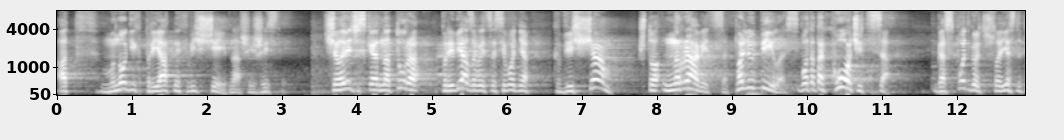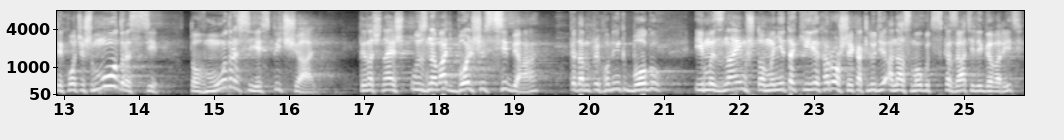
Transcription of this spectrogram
от многих приятных вещей в нашей жизни. Человеческая натура привязывается сегодня к вещам, что нравится, полюбилось, вот это хочется. Господь говорит, что если ты хочешь мудрости, то в мудрости есть печаль. Ты начинаешь узнавать больше себя, когда мы приходим к Богу, и мы знаем, что мы не такие хорошие, как люди о нас могут сказать или говорить.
